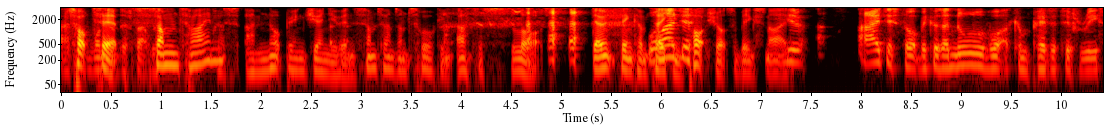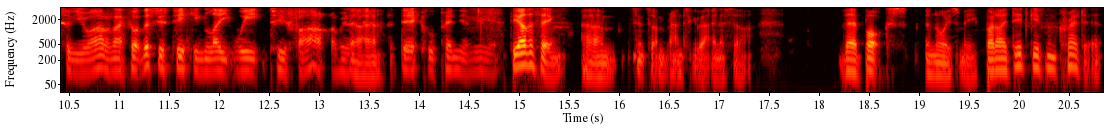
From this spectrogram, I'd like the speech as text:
I top tip: was- sometimes I'm not being genuine. Sometimes I'm talking utter slot. Don't think I'm Well, taking just- pot shots and being snide. You know, I just thought because I know what a competitive racer you are, and I thought this is taking lightweight too far. I mean, a- Yeah, yeah. a decal pinion. Know. The other thing, um, since I'm ranting about NSR, their box annoys me, but I did give them credit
